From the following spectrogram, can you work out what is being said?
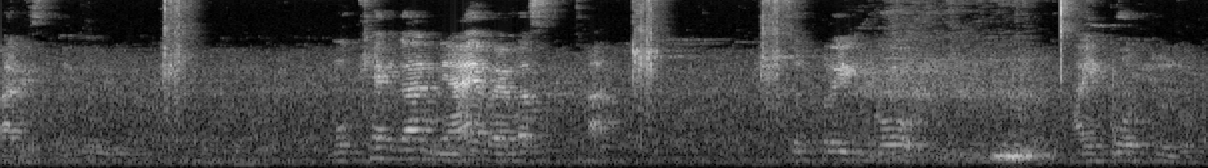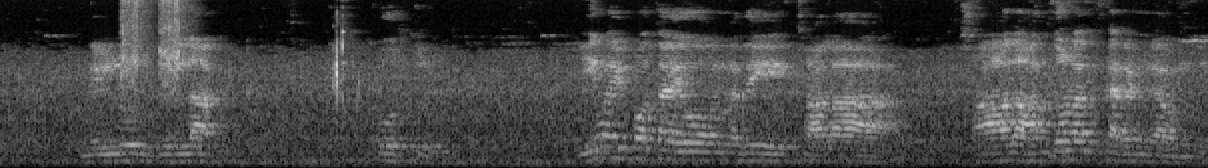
పరిస్థితి. ముఖ్యంగా న్యాయ వ్యవస్థ. సుప్రీంకోర్టు హైకోర్టులు. జిల్లా కోర్టులు. ఏమైపోతాయో అన్నది చాలా చాలా ఆందోళనకరంగా ఉంది.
